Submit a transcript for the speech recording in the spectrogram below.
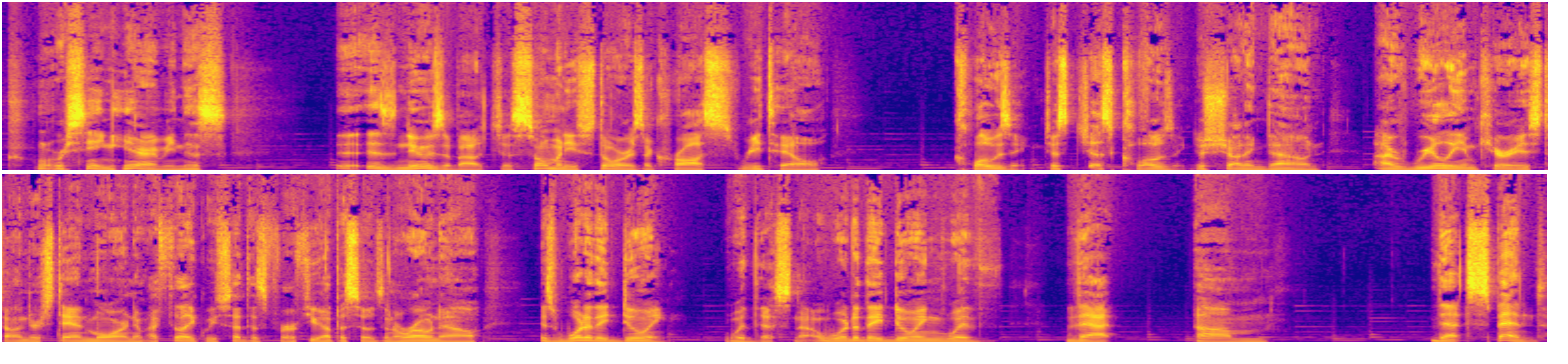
what we're seeing here i mean this is news about just so many stores across retail closing, just just closing, just shutting down. I really am curious to understand more, and I feel like we've said this for a few episodes in a row now. Is what are they doing with this now? What are they doing with that um, that spend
